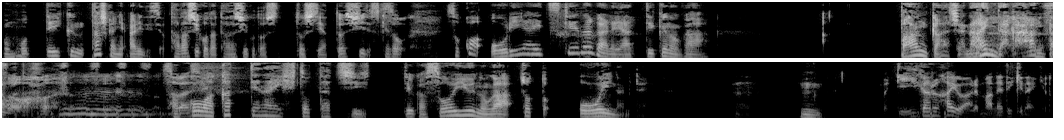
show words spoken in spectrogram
を持っていく、確かにありですよ。正しいことは正しいこととしてやってほしいですけど、そこは折り合いつけながらやっていくのが、あバンカーじゃないんだから、あんたは。そこ分かってない人たちっていうか、そういうのがちょっと多いな、みたいうんな。うん。リーガルハイはあれ真似できないけど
